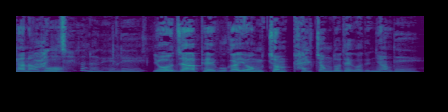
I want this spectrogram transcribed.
차이가 나고 차이가 나네. 네. 여자 배구가 0.8 정도 되거든요. 네.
